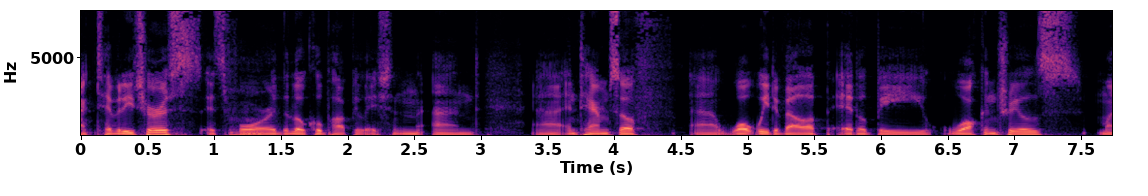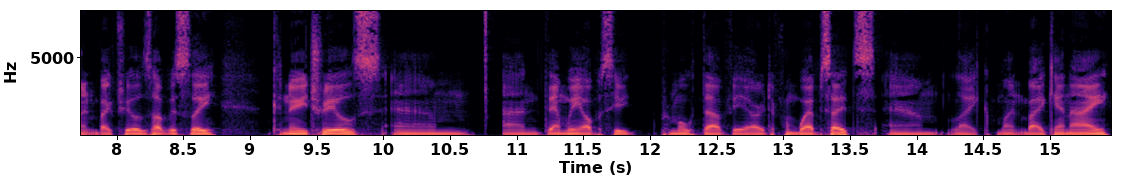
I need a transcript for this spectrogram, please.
activity tourists. It's for mm-hmm. the local population, and uh, in terms of uh, what we develop, it'll be walking trails, mountain bike trails, obviously, canoe trails, um, and then we obviously promote that via our different websites, um, like Mountain Bike NI,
